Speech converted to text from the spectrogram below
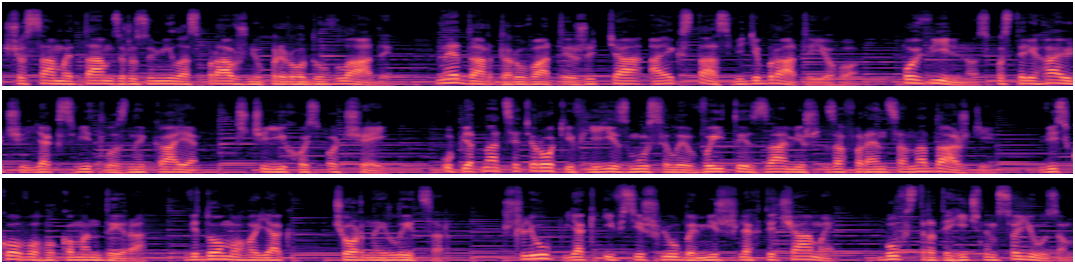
що саме там зрозуміла справжню природу влади. Не дар дарувати життя, а екстаз відібрати його, повільно спостерігаючи, як світло зникає з чиїхось очей. У 15 років її змусили вийти заміж за Ференца Надажді, військового командира, відомого як Чорний лицар. Шлюб, як і всі шлюби між шляхтичами, був стратегічним союзом.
